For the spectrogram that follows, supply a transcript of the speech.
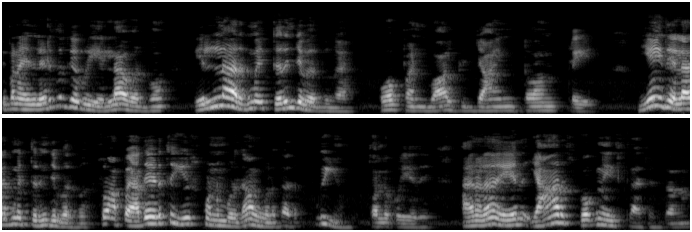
இப்போ நான் இதில் எடுத்துருக்கக்கூடிய எல்லா வெர்பும் எல்லாருக்குமே தெரிஞ்ச வெர்புங்க open walk join done play ஏன் இது எல்லாருக்குமே தெரிஞ்ச வெர்பு ஸோ அப்போ அதை எடுத்து யூஸ் பண்ணும்போது தான் உங்களுக்கு அது புரியும். சொல்லக்கூடியது. அதனால யார் ஸ்போக்கன் இங்கிலீஷ் கிளாஸ் எடுத்தாலும்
